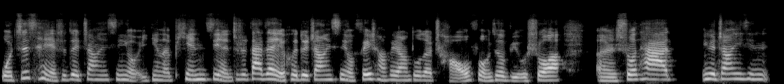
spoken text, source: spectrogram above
我之前也是对张艺兴有一定的偏见，就是大家也会对张艺兴有非常非常多的嘲讽，就比如说，嗯，说他，因为张艺兴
